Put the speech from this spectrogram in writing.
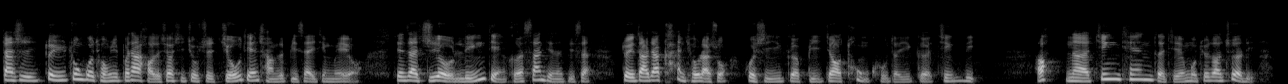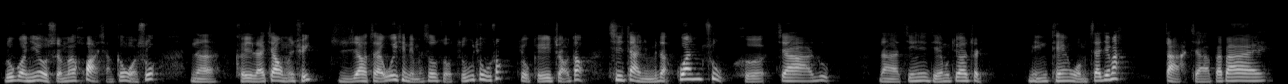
但是对于中国球迷不太好的消息就是九点场的比赛已经没有，现在只有零点和三点的比赛，对大家看球来说会是一个比较痛苦的一个经历。好，那今天的节目就到这里。如果你有什么话想跟我说，那可以来加我们群，只要在微信里面搜索“足球无双”就可以找到。期待你们的关注和加入。那今天节目就到这里，明天我们再见吧，大家拜拜。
